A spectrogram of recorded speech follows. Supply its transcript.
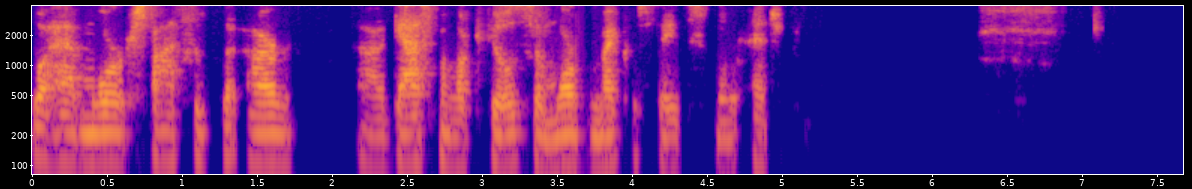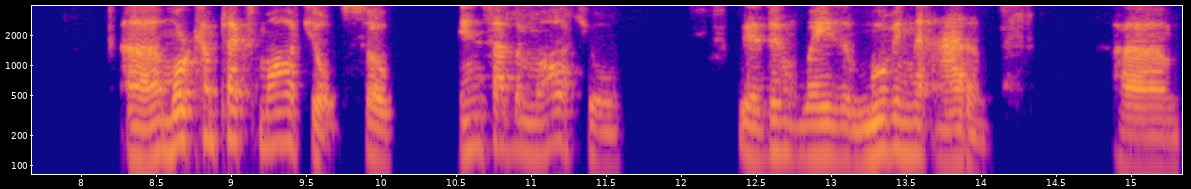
will have more spots our uh, gas molecules, so more microstates, more entropy uh, more complex molecules. So inside the molecule, we have different ways of moving the atoms. Um,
